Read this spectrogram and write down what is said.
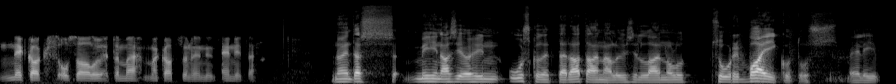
ne kaksi osa-alueita mä, mä katson eniten. No entäs mihin asioihin uskot, että data-analyysillä on ollut suuri vaikutus, eli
